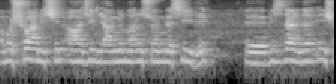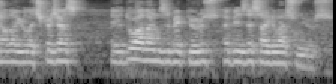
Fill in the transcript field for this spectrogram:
Ama şu an için acil yangınların sönmesiydi. E, bizler de inşallah yola çıkacağız. E, dualarınızı bekliyoruz. Hepinize saygılar sunuyoruz.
